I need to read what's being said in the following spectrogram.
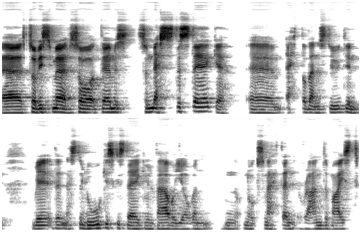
Eh, så, vi, så, det, så neste steget eh, etter denne studien det neste logiske steget vil være å gjøre en, noe som heter en randomized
